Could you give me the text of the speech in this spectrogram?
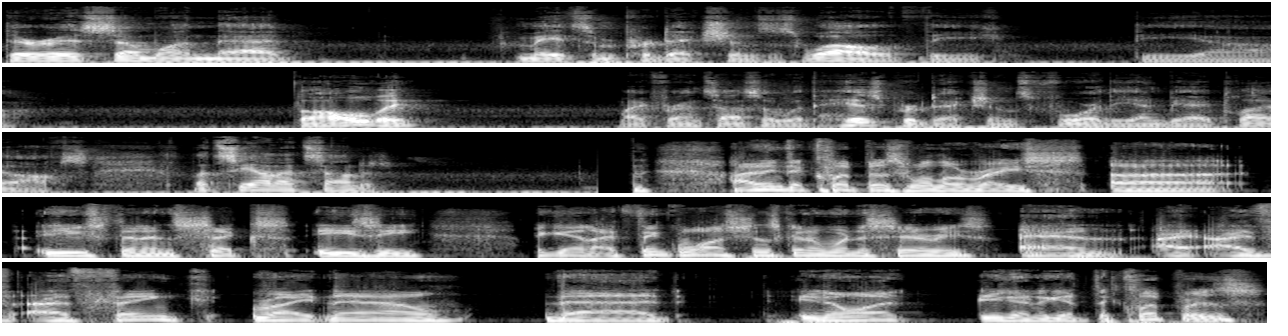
there is someone that made some predictions as well. The the uh, the holy Mike Francesa with his predictions for the NBA playoffs. Let's see how that sounded. I think the Clippers will erase uh, Houston in six easy. Again, I think Washington's going to win the series, and I, I I think right now that you know what you're going to get the Clippers.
